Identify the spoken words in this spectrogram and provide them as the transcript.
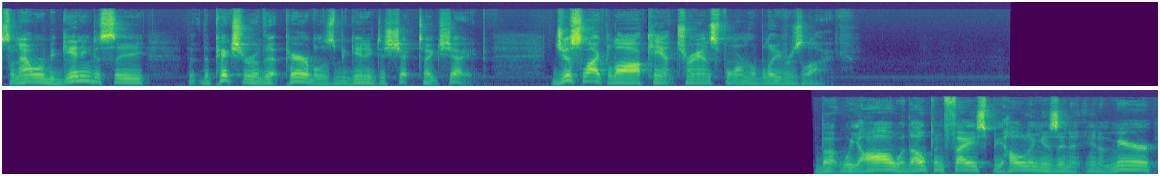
So now we're beginning to see the, the picture of that parable is beginning to sh- take shape. Just like law can't transform a believer's life. But we all, with open face, beholding as in a, in a mirror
